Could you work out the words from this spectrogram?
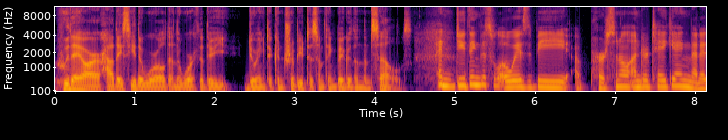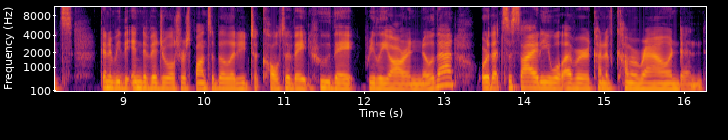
who they are, how they see the world, and the work that they're doing to contribute to something bigger than themselves. And do you think this will always be a personal undertaking, that it's going to be the individual's responsibility to cultivate who they really are and know that? Or that society will ever kind of come around and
